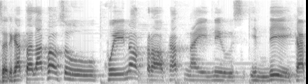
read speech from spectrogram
สวัสดีครับ ต้อนรับเข้าสู่คุยนอกกรอบครับใน News Indie ครับ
